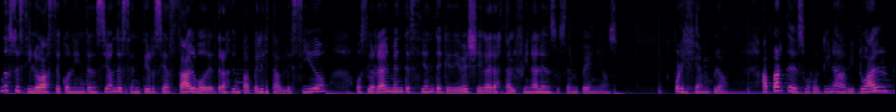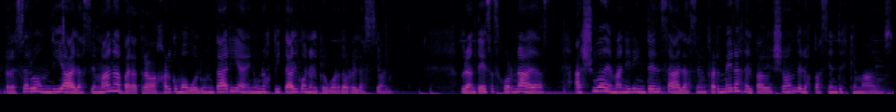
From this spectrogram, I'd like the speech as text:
No sé si lo hace con la intención de sentirse a salvo detrás de un papel establecido o si realmente siente que debe llegar hasta el final en sus empeños. Por ejemplo, aparte de su rutina habitual, reserva un día a la semana para trabajar como voluntaria en un hospital con el que guardo relación. Durante esas jornadas, ayuda de manera intensa a las enfermeras del pabellón de los pacientes quemados.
